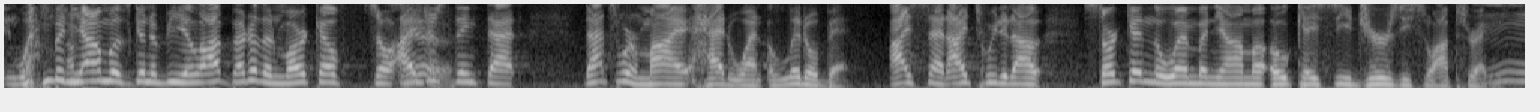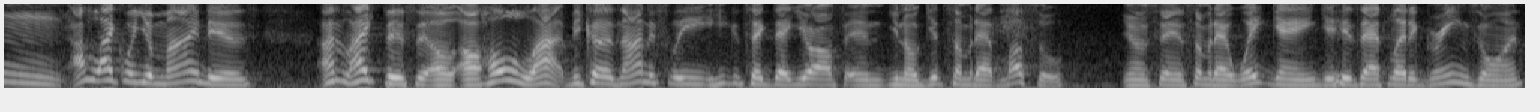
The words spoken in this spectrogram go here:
And Wembanyama is going to be a lot better than Markelle. So I just think that that's where my head went a little bit. I said I tweeted out, start getting the Wembanyama OKC jersey swaps ready. Mm, I like where your mind is. I like this a, a whole lot because honestly, he could take that year off and you know get some of that muscle. You know what I'm saying? Some of that weight gain, get his athletic greens on,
